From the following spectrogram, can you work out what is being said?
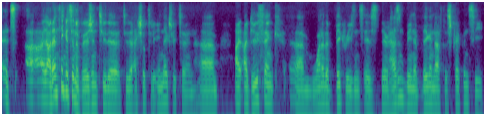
It's I, I, don't think it's an aversion to the to the actual to the index return. Um, I, I, do think um, one of the big reasons is there hasn't been a big enough discrepancy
